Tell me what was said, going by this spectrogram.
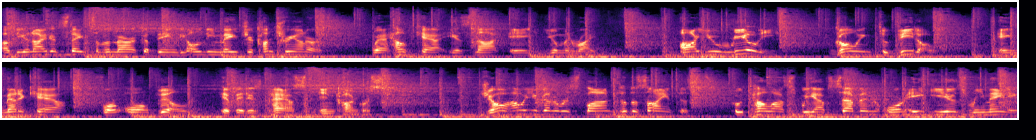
of the United States of America being the only major country on earth where healthcare is not a human right? Are you really going to veto a Medicare for all bill if it is passed in Congress? Joe, how are you going to respond to the scientists who tell us we have seven or eight years remaining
